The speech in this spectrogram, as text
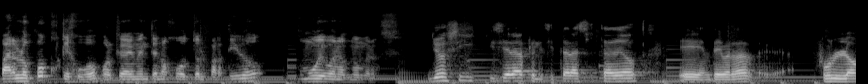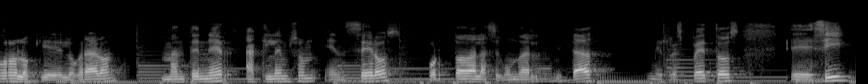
para lo poco que jugó, porque obviamente no jugó todo el partido, muy buenos números. Yo sí quisiera felicitar a Citadel, eh, de verdad fue un logro lo que lograron, mantener a Clemson en ceros por toda la segunda mitad, mis respetos, eh, sí,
